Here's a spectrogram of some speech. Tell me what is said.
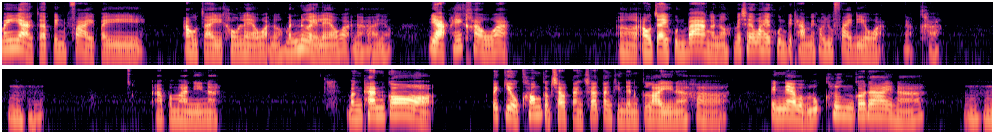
ไม่อยากจะเป็นฝ่ายไป เอาใจเขาแล้วอะเนาะมันเหนื่อยแล้วอะนะคะ อยากให้เขาอะเออเอาใจคุณบ้างอะเนาะไม่ใช่ว่าให้คุณไปทำให้เขาอยู่ฝ่ายเดียวอะนะคะ อือฮึอ่าประมาณนี้นะ บางท่านก็ไปเกี่ยวข้องกับชาวต่างชาติต่างถิ่นแดนไกลนะคะ เป็นแนวแบบลูกครึ่งก็ได้นะ อือฮึ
